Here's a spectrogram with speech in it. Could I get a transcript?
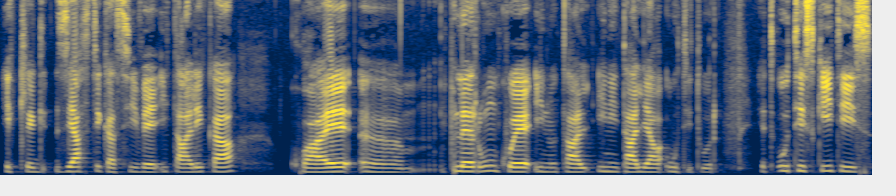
ecclesiastica sive italica quae um, plerunque in, Utal in Italia utitur. Et utis citis,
